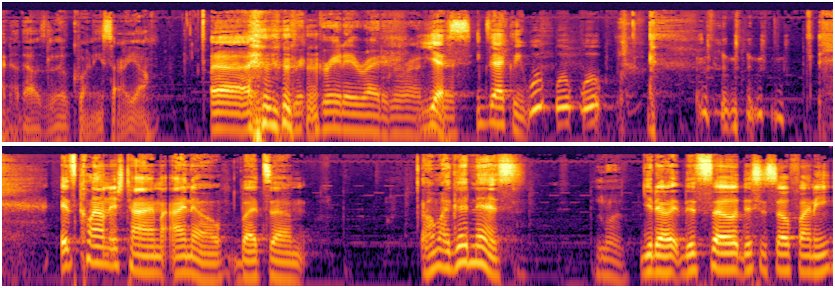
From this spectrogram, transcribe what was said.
I know that was a little corny. Sorry, y'all. Uh, Gra- grade A writing around yes, exactly. Whoop whoop whoop. it's clownish time, I know, but um, oh my goodness. Come on. you know this so this is so funny.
